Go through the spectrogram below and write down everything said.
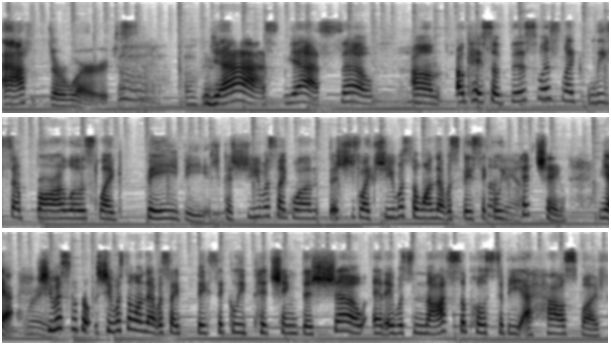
afterwards. okay. Yes, yes. So, um, okay, so this was like Lisa Barlow's like baby because she was like one. She's like she was the one that was basically Sundance. pitching. Yeah, Right. she was the- she was the one that was like basically pitching this show, and it was not supposed to be a housewife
